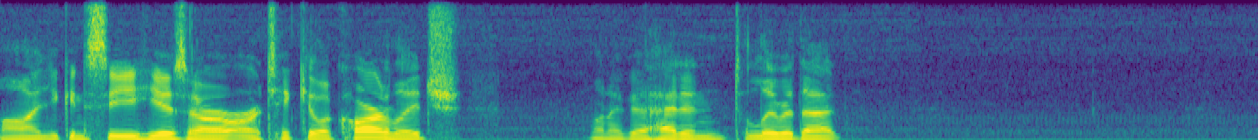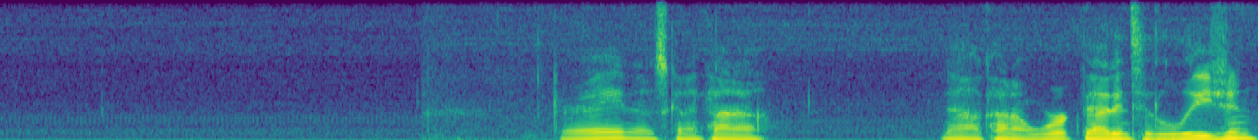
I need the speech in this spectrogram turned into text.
Uh, you can see here's our articular cartilage. I'm going to go ahead and deliver that. Great, I'm just going to kind of now kind of work that into the lesion.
